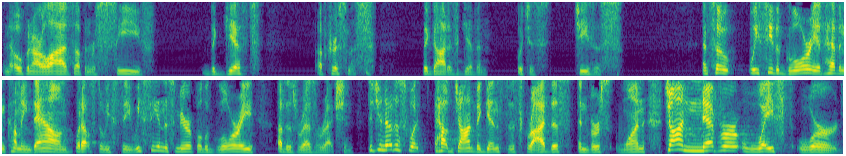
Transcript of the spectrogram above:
and open our lives up and receive the gift of Christmas that God has given, which is Jesus. And so we see the glory of heaven coming down. What else do we see? We see in this miracle the glory of his resurrection. Did you notice what, how John begins to describe this in verse 1? John never wastes words.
